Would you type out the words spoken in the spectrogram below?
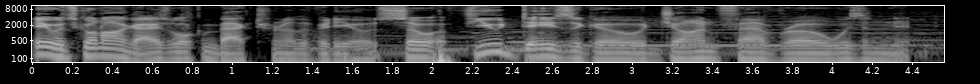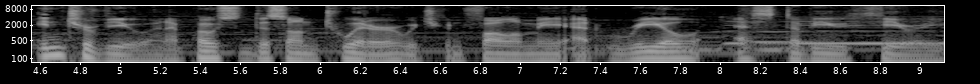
Hey, what's going on, guys? Welcome back to another video. So, a few days ago, Jon Favreau was in an interview, and I posted this on Twitter, which you can follow me at Real SW Theory.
